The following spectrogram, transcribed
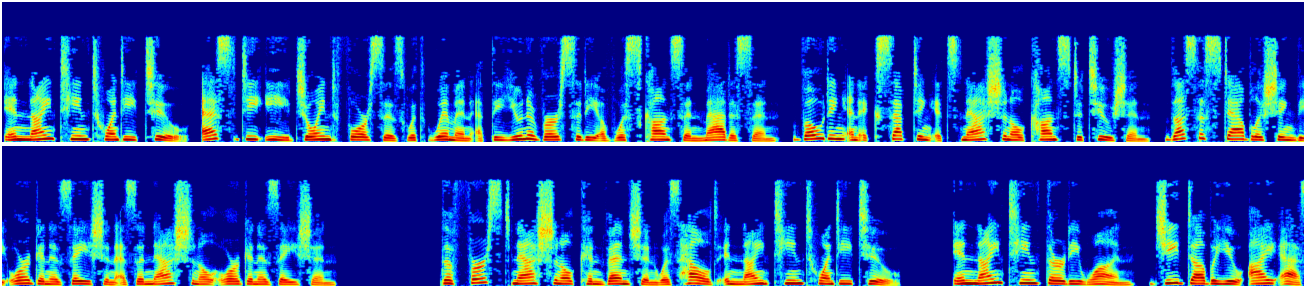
In 1922, SDE joined forces with women at the University of Wisconsin-Madison, voting and accepting its national constitution, thus establishing the organization as a national organization. The first national convention was held in 1922. In 1931, GWIS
